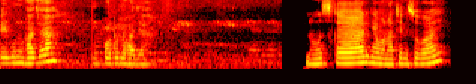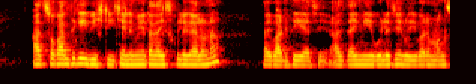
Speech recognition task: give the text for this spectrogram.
বেগুন ভাজা, পটল ভাজা। নমস্কার, কেমন আছেন সবাই? আজ সকাল থেকেই বৃষ্টি, ছেলে মেয়েটা তাই স্কুলে গেল না, তাই বাড়িতেই আছে। আজ তাই মেয়ে বলেছে, রবিবারে মাংস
